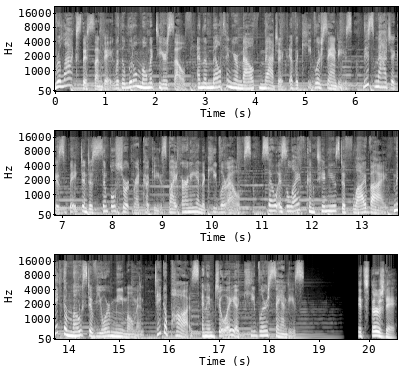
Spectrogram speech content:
Relax this Sunday with a little moment to yourself and the melt in your mouth magic of a Keebler Sandies. This magic is baked into simple shortbread cookies by Ernie and the Keebler Elves. So as life continues to fly by, make the most of your me moment. Take a pause and enjoy a Keebler Sandies. It's Thursday,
